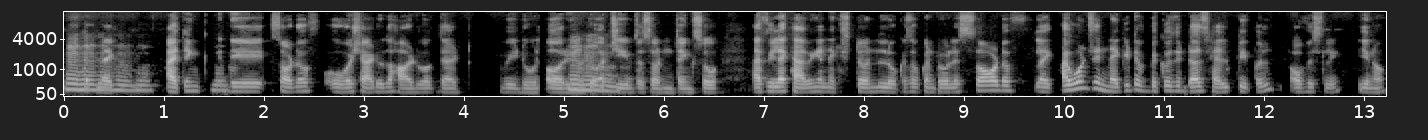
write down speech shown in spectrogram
mm-hmm. but like mm-hmm. i think mm-hmm. they sort of overshadow the hard work that we do or you know to achieve the certain things so I feel like having an external locus of control is sort of like I won't say negative because it does help people, obviously, you know.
